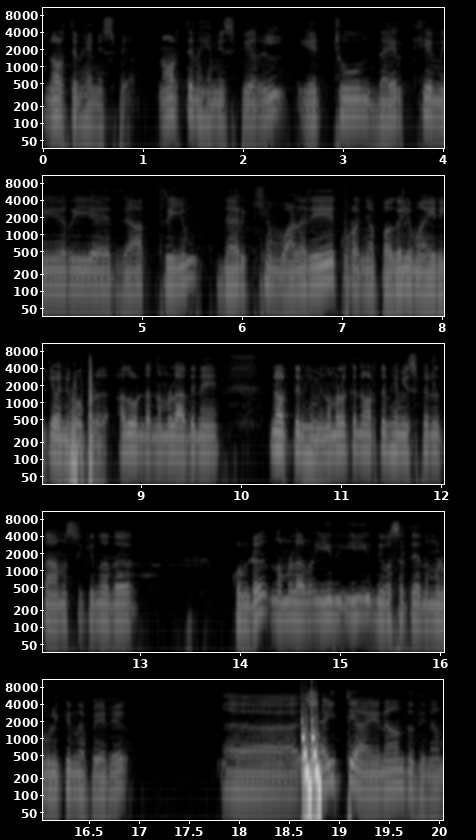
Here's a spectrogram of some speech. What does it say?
northern hemisphere northern ഹെമിസ്ഫിയറിൽ ഏറ്റവും ദൈർഘ്യമേറിയ രാത്രിയും ദൈർഘ്യം വളരെ കുറഞ്ഞ പകലുമായിരിക്കും അനുഭവപ്പെടുക. അതുകൊണ്ട് നമ്മൾ അതിനെ നോർത്തേൺ ഹെമി നമ്മൾക്ക് നോർത്തേൺ ഹെമിസ്ഫിയറിൽ താമസിക്കുന്നത് കൊണ്ട് നമ്മൾ ഈ ഈ ദിവസത്തെ നമ്മൾ വിളിക്കുന്ന പേര് ശൈത്യ അയനാന്ത ദിനം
